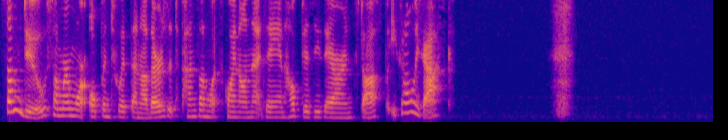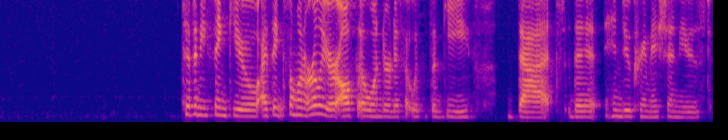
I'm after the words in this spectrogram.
Some do. Some are more open to it than others. It depends on what's going on that day and how busy they are and stuff, but you can always ask. Tiffany, thank you. I think someone earlier also wondered if it was the ghee that the Hindu cremation used.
